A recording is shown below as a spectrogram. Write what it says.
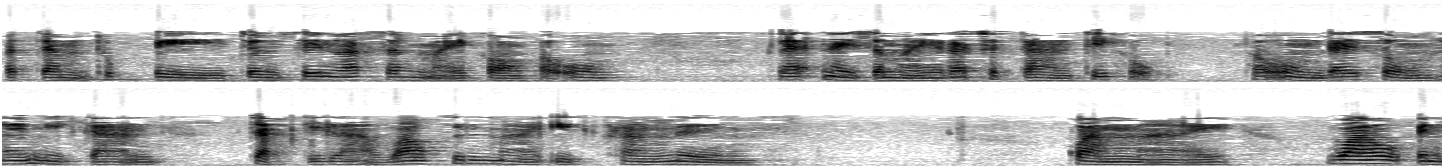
ประจำทุกปีจนสิ้นรัชสมัยของพระองค์ และในสมัยรัชกาลที่หกพระองค์ได้ทรงให้มีการจัดกีฬาว่าวขึ้นมาอีกครั้งหนึ่ง ความหมายว่าวเป็น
